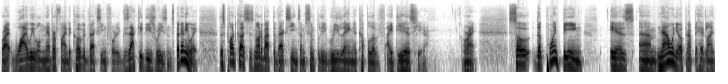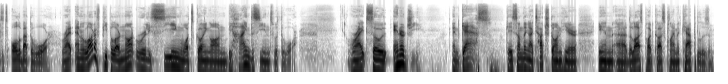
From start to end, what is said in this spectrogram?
right? Why we will never find a COVID vaccine for exactly these reasons. But anyway, this podcast is not about the vaccines. I'm simply relaying a couple of ideas here. All right. So the point being is um, now when you open up the headlines, it's all about the war, right? And a lot of people are not really seeing what's going on behind the scenes with the war, right? So, energy and gas, okay, something I touched on here in uh, the last podcast, Climate Capitalism.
